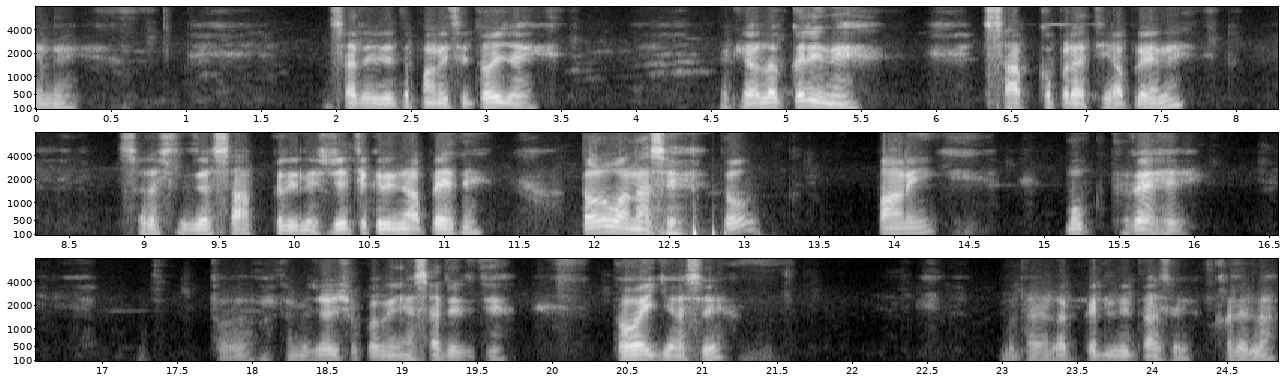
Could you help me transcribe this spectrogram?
એને સારી રીતે પાણીથી ધોઈ જાય. એટલે અલગ કરીને સાફ કપડાથી આપણે એને સરસ રીતે સાફ કરી લઈશું. જેથી કરીને આપણે એને તળવાના છે. તો પાણી મુક્ત રહે. તો તમે જોઈ શકો અહીંયા સારી રીતે ધોવાઈ ગયા છે. બધા અલગ કરી લીધા છે કરેલા.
